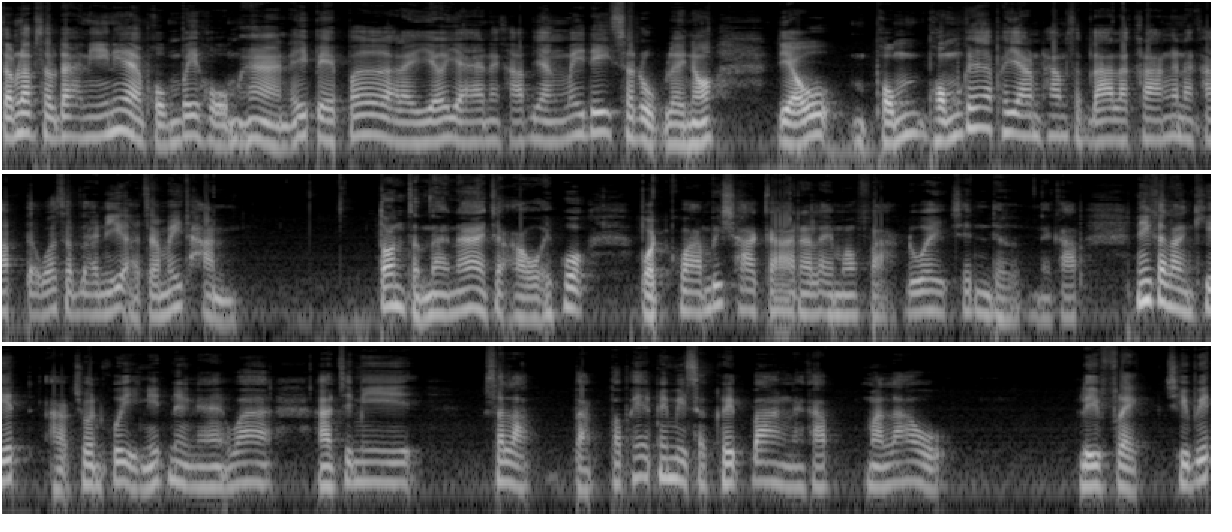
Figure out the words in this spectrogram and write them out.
สำหรับสัปดาห์นี้เนี่ยผมไปโหมอ่านไอ้เปเปอร์อะไรเยอะแยะนะครับ ยังไม่ได้สรุปเลยเนาะเดี๋ยวผมผมก็จะพยายามทำสัปดาห์ละครั้งนะครับ แต่ว่าสัปดาห์นี้อาจจะไม่ทัน ต้นสัปดาห์หน้าจะเอาไอ้พวกบทความวิชาการอะไรมาฝากด้วยเช่นเดิมนะครับ นี่กำลังคิดชวนคุยอีกนิดนึงนะว่าอาจจะมีสลับแบบประเภทไม่มีสคริปต์บ้างนะครับ มาเล่า reflect ชีวิต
